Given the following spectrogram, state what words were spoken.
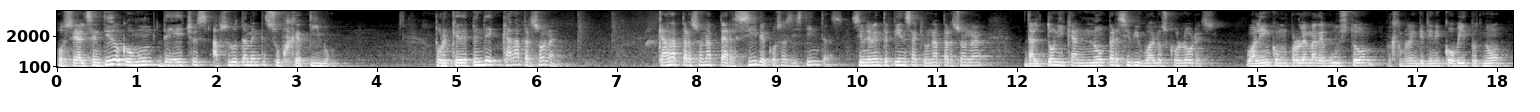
O sea, el sentido común de hecho es absolutamente subjetivo, porque depende de cada persona. Cada persona percibe cosas distintas. Simplemente piensa que una persona daltónica no percibe igual los colores. O alguien con un problema de gusto, por ejemplo, alguien que tiene COVID, pues no,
